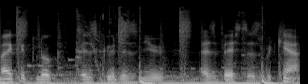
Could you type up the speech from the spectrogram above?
Make it look as good as new as best as we can.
